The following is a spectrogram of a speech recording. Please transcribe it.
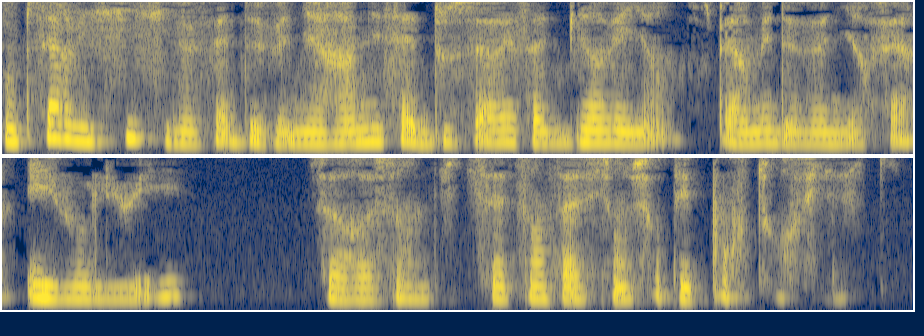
Observe ici si le fait de venir ramener cette douceur et cette bienveillance permet de venir faire évoluer ce ressenti, cette sensation sur tes pourtours physiques.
